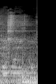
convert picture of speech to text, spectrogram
Thank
